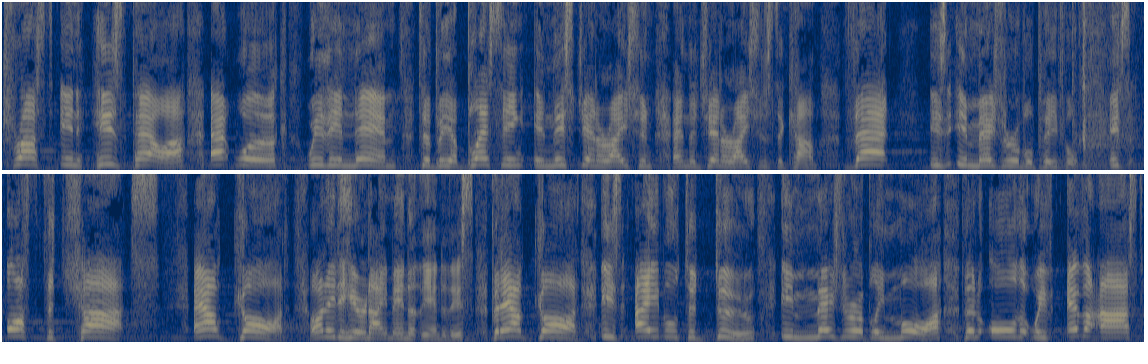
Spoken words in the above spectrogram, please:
trust in His power at work within them to be a blessing in this generation and the generations to come. That is immeasurable, people. It's off the charts. Our God, I need to hear an amen at the end of this, but our God is able to do immeasurably more than all that we've ever asked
